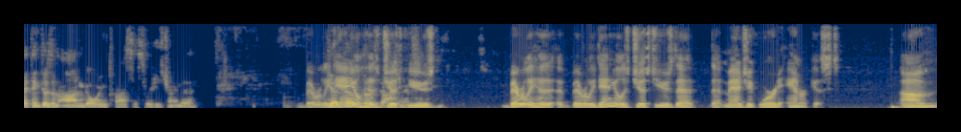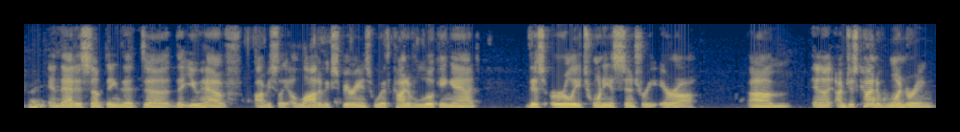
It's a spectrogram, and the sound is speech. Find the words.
I think there's an ongoing process where he's trying to. Beverly Daniel has just used Beverly has, uh, Beverly Daniel has just used that that magic word anarchist, um, right. and that is something that uh, that you have obviously a lot of experience with, kind of looking at this early 20th century era. Um, and I, I'm just kind of wondering,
